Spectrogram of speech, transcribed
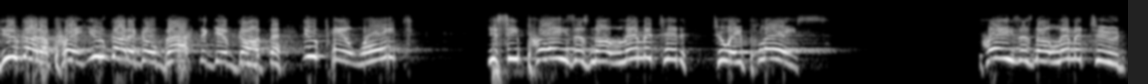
You got to pray. You got to go back to give God thanks. You can't wait. You see, praise is not limited to a place. Praise is not limited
